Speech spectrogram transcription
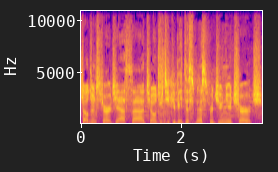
Children's Church, yes. Uh, children, you could be dismissed for junior church.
